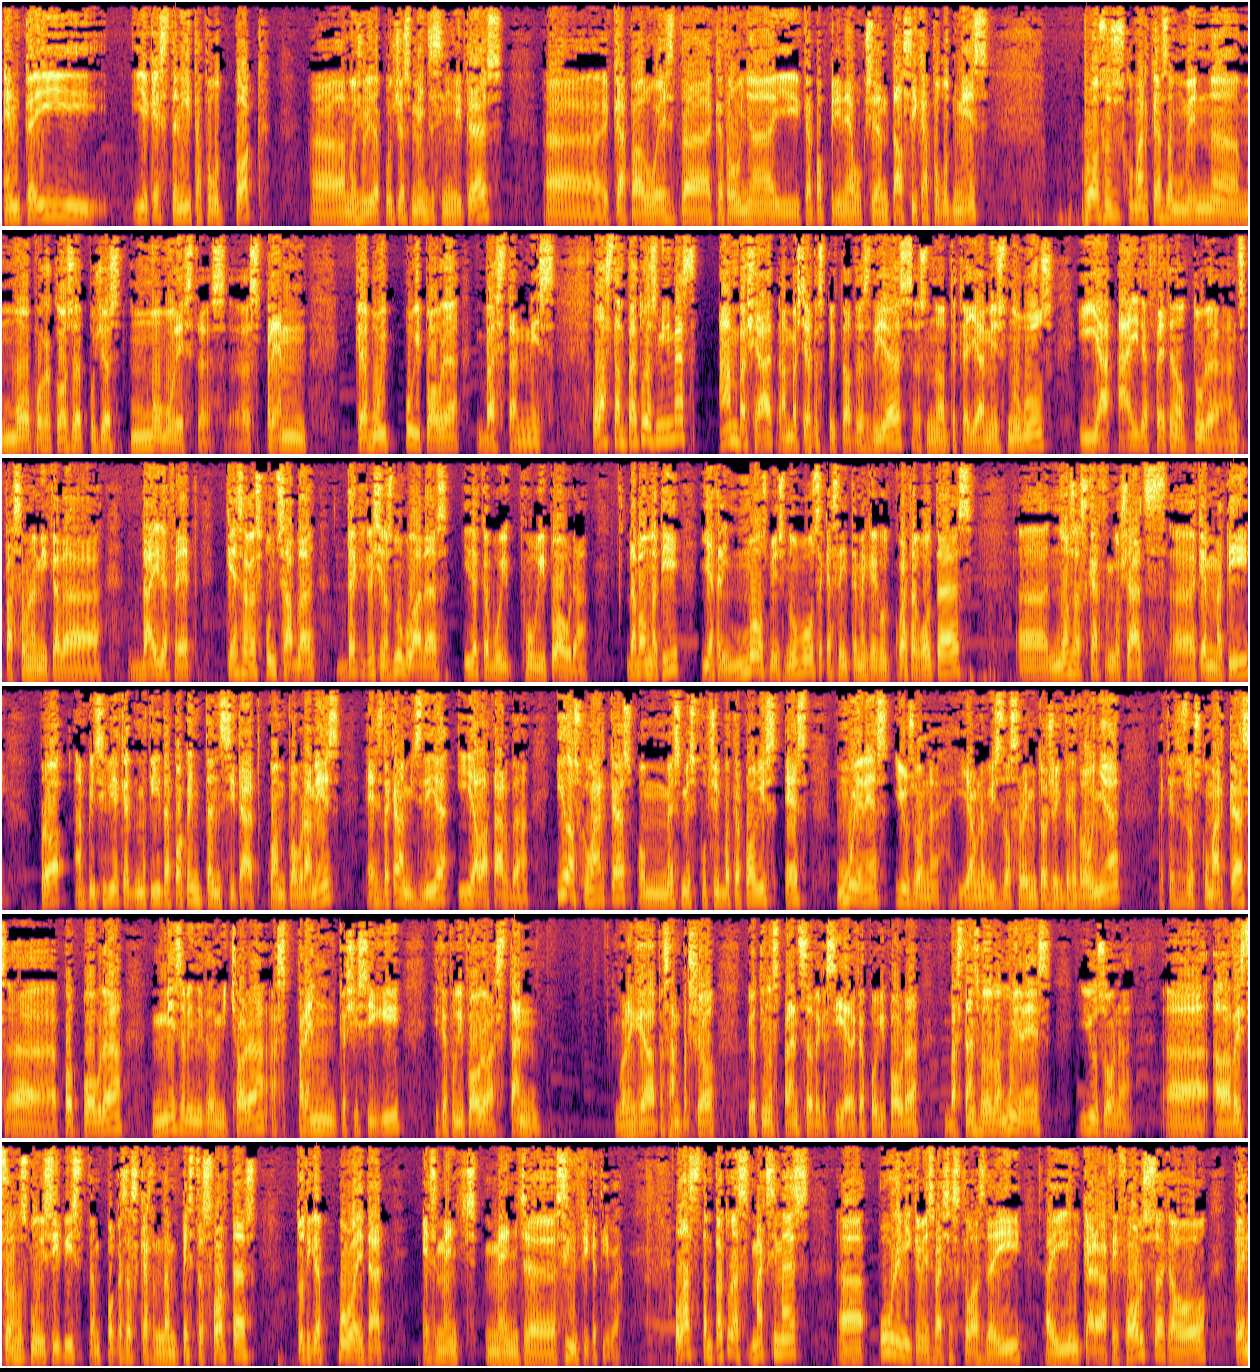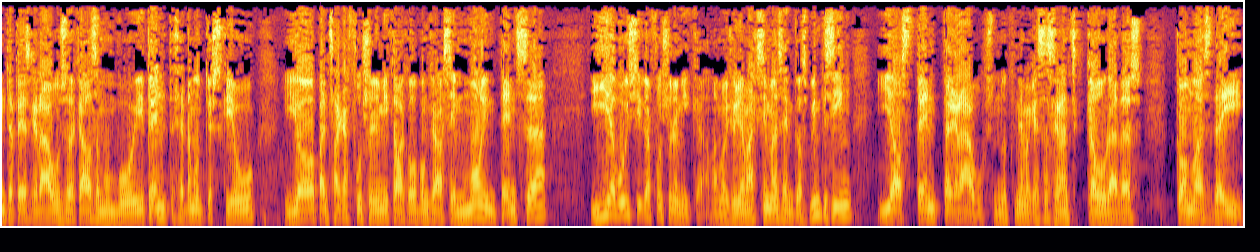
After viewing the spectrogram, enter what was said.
entre ahir i aquesta nit ha pogut poc, eh, la majoria de pluges menys de 5 litres, eh, cap a l'oest de Catalunya i cap al Pirineu Occidental sí que ha pogut més, però les nostres comarques de moment eh, molt poca cosa, puges molt modestes. Esperem que avui pugui ploure bastant més. Les temperatures mínimes han baixat, han baixat respecte a altres dies, es nota que hi ha més núvols i hi ha aire fred en altura, ens passa una mica d'aire fred que és responsable de que creixin les nuvolades i de que avui pugui ploure. De bon matí ja tenim molts més núvols, aquesta nit també han caigut quatre gotes, eh, no es descarten ruixats eh, aquest matí, però en principi aquest matí de poca intensitat. Quan plourà més és de cara a migdia i a la tarda. I les comarques on és més possible que ploguis és Moianès i Osona. Hi ha un avís del Servei Meteorològic de Catalunya. Aquestes dues comarques eh, pot ploure més de 20 litres en mitja hora. Esperem que així sigui i que pugui ploure bastant. Veurem què va passant per això. Jo tinc l'esperança de que sí, eh, de que pugui ploure bastant, sobretot al Moianès i Osona. Uh, a la resta dels municipis tampoc es descarten tempestes fortes, tot i que probabilitat és menys, menys uh, significativa. Les temperatures màximes uh, una mica més baixes que les d'ahir. Ahir encara va fer força calor, 33 graus a Cales de Montbui, 37 a Montesquieu. Jo pensava que fluixa una mica la calor, però encara va ser molt intensa i avui sí que fluixa una mica. La majoria màxima és entre els 25 i els 30 graus. No tindrem aquestes grans calorades com les d'ahir.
